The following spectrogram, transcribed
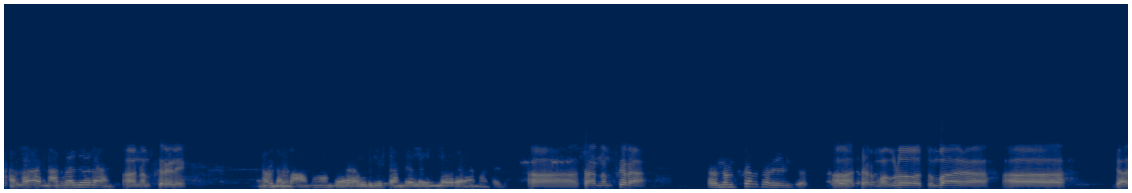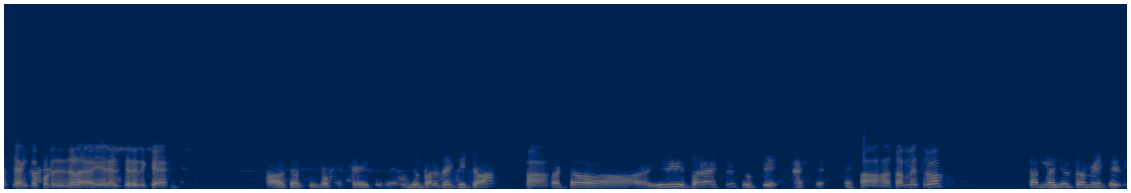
ಅಲ್ಲ ನಾಗರಾಜ್ ಅವರ ಹಾಂ ನಮಸ್ಕಾರ ಹೇಳಿ ನಮ್ಮ ಮಾಮ ಹುಡುಗಿ ತಂದೆ ಲೈನ್ ಅವ್ರೆ ಮಾತಾಡಿ ಹಾಂ ಸರ್ ನಮಸ್ಕಾರ ನಮಸ್ಕಾರ ಸರ್ ಹೇಳಿ ಸರ್. ಸರ್ ಮಗಳು ತುಂಬ ಜಾಸ್ತಿ ಅಂಕ ಪಡೆದಿದ್ದಾಳೆ ಏನ್ ಹೇಳ್ತೀರಿ ಇದಕ್ಕೆ? ಹೌದು ಸರ್ ತುಂಬಾ ಖುಷಿ ಆಯ್ತು ಇನ್ನು ಬರ್ಬೇಕಿತ್ತು. ಹಾಂ. ಬಟ್ ಇಲ್ಲಿ ಬರೋ ಅಷ್ಟು ತೃಪ್ತಿ ಅಷ್ಟೇ. ಹಾ, ಹಾಂ ತಮ್ಮ ಹೆಸರು? ಸರ್ ನಂಜು ಸ್ವಾಮಿ ಅಂತೇಳಿ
